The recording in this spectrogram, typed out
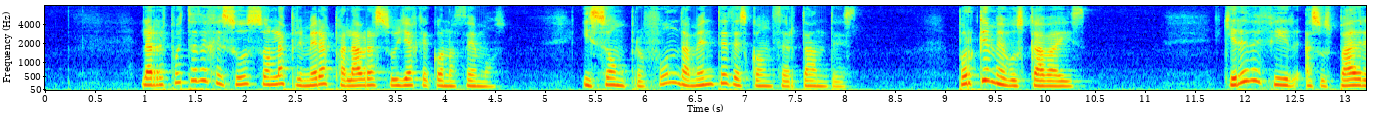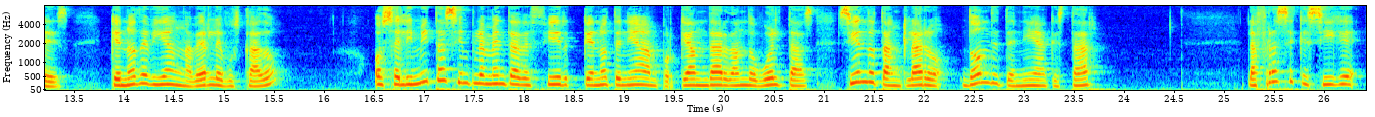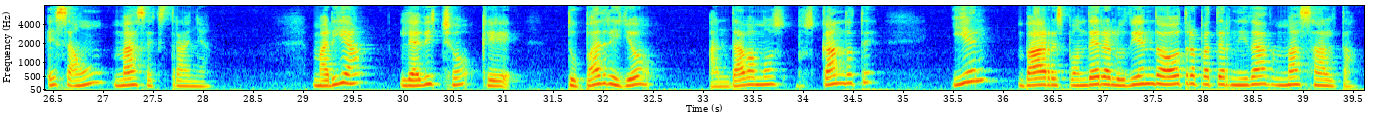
La respuesta de Jesús son las primeras palabras suyas que conocemos, y son profundamente desconcertantes. ¿por qué me buscabais? ¿Quiere decir a sus padres que no debían haberle buscado? ¿O se limita simplemente a decir que no tenían por qué andar dando vueltas, siendo tan claro dónde tenía que estar? La frase que sigue es aún más extraña. María le ha dicho que tu padre y yo andábamos buscándote y él va a responder aludiendo a otra paternidad más alta.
